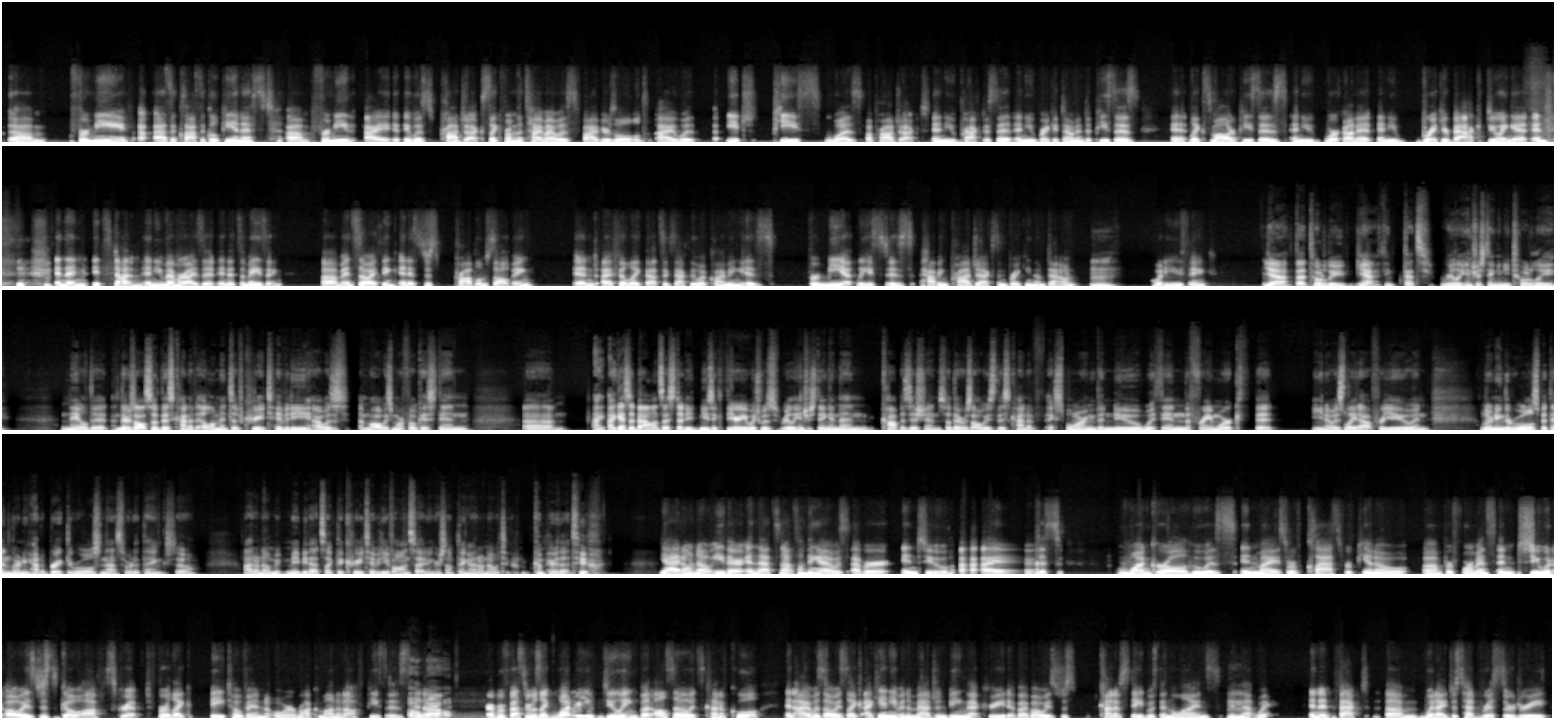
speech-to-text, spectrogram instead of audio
um for me as a classical pianist, um for me I it, it was projects. Like from the time I was 5 years old, I would each piece was a project and you practice it and you break it down into pieces and like smaller pieces and you work on it and you break your back doing it and and then it's done and you memorize it and it's amazing um, and so i think and it's just problem solving and i feel like that's exactly what climbing is for me at least is having projects and breaking them down Hmm. what do you think Yeah, that totally. Yeah, I think that's really interesting, and you totally nailed it. There's also this kind of element of creativity. I was, I'm always more focused in, uh, I, I guess, a balance. I studied music theory, which was really interesting, and then composition. So there was always this kind of exploring the new within the framework that you know is laid out for you, and learning the rules, but then learning how to break the rules and that sort of thing. So. I don't know. Maybe that's like the creativity of on-siting or something. I don't know what to c- compare that to. Yeah, I don't know either. And that's not something I was ever into. I, I this one girl who was in my sort of class for piano um, performance, and she would always just go off script for like Beethoven or Rachmaninoff pieces. Oh and our- wow. our professor was like, What are you doing? But also, it's kind of cool. And I was always like, I can't even imagine being that creative. I've always just kind of stayed within the lines in Mm. that way. And in fact, um, when I just had wrist surgery,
